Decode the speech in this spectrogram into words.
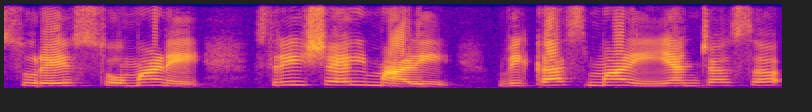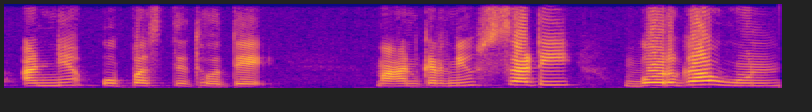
सुरेश सोमाणे श्रीशैल माळी विकास माळी यांच्यासह अन्य उपस्थित होते. महानकर न्यूजसाठी बोरगावहून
